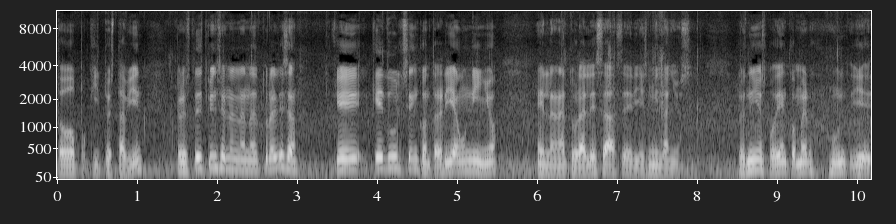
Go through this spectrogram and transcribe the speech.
todo poquito está bien, pero ustedes piensen en la naturaleza. ¿Qué, qué dulce encontraría un niño en la naturaleza hace 10.000 años? Los niños podían comer, un, y,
